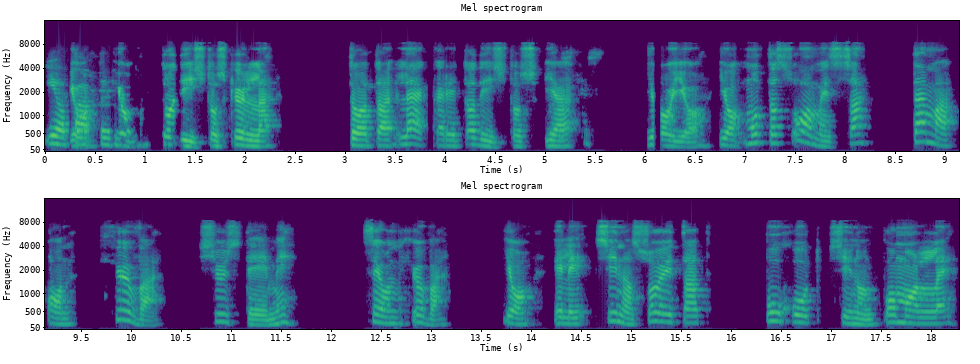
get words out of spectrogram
joo, Joo, paperi. joo, todistus, kyllä. Tuota, lääkäritodistus ja joo, joo, joo. Mutta Suomessa tämä on hyvä systeemi. Se on hyvä. Joo, eli sinä soitat, puhut sinun pomolle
